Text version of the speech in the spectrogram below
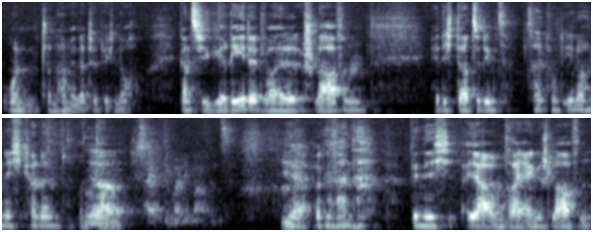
Und dann haben wir natürlich noch ganz viel geredet, weil schlafen hätte ich da zu dem Zeitpunkt eh noch nicht können. Und Ja. Zeig dir mal die Muffins. dann, ja, irgendwann bin ich ja um drei eingeschlafen.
